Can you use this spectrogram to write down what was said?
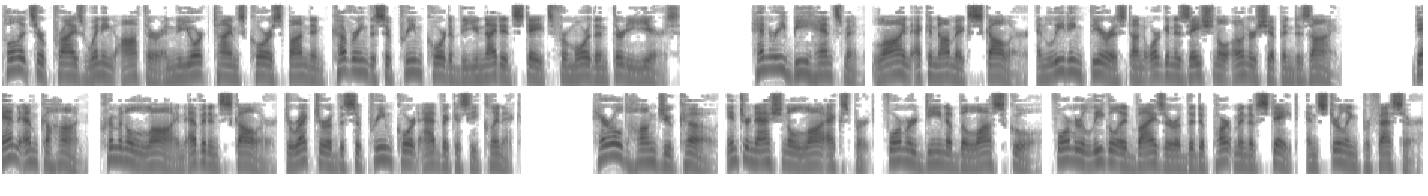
Pulitzer Prize-winning author and New York Times correspondent covering the Supreme Court of the United States for more than 30 years. Henry B. Hansmann, law and economics scholar, and leading theorist on organizational ownership and design. Dan M. Kahan, criminal law and evidence scholar, director of the Supreme Court Advocacy Clinic. Harold Hongju Koh, international law expert, former dean of the law school, former legal advisor of the Department of State, and Sterling professor.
